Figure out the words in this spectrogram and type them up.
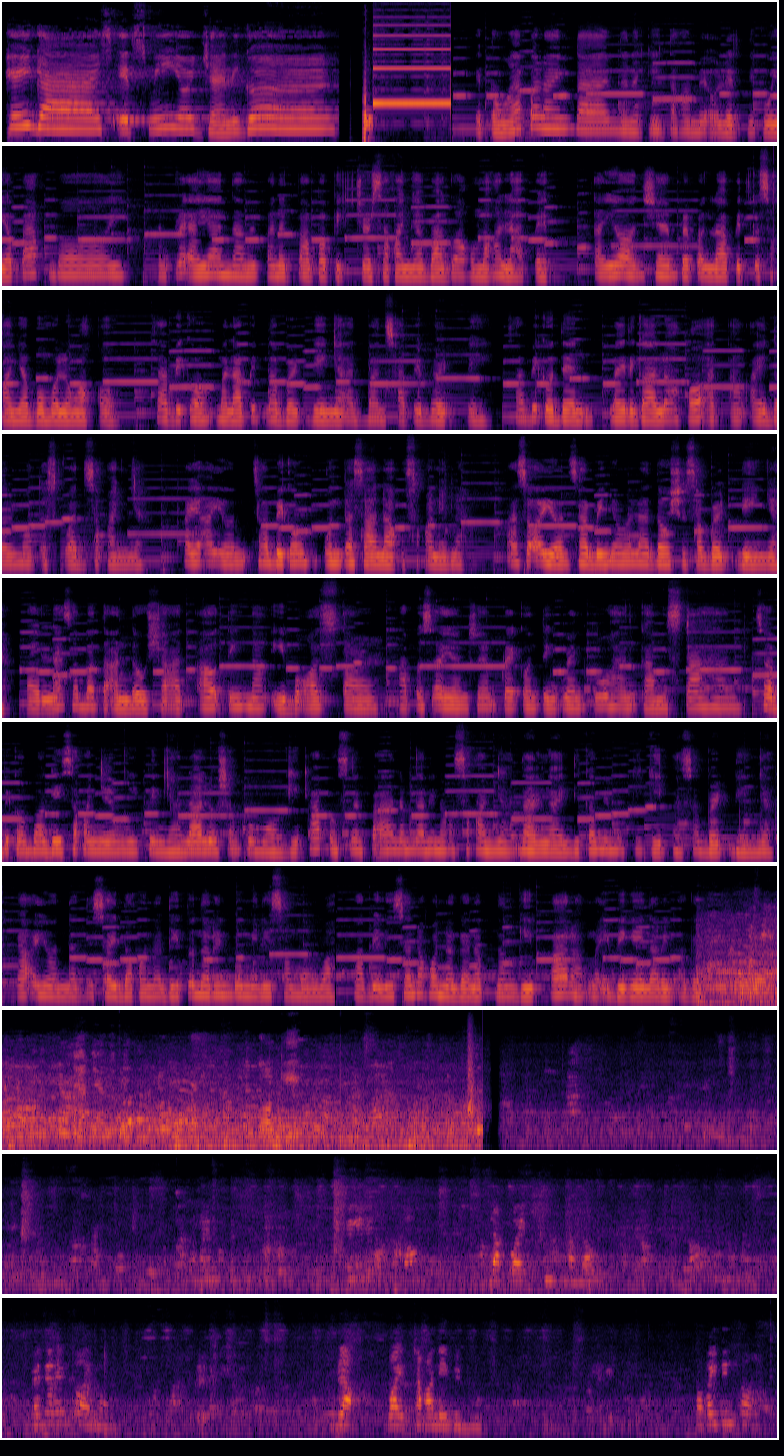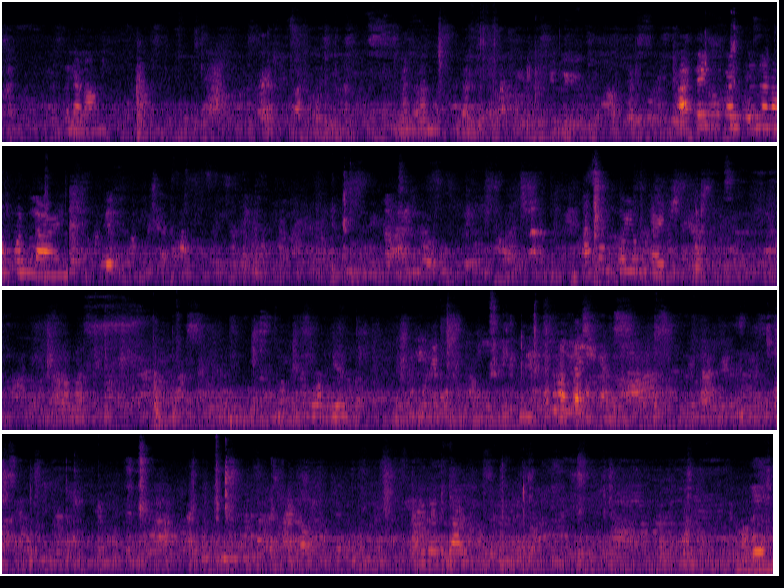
Hey guys! It's me, your Jenny girl! Ito nga pala yung time na nakita kami ulit ni Kuya Pacboy. Siyempre, ayan, dami pa nagpapapicture sa kanya bago ako makalapit. Ayun, syempre, paglapit ko sa kanya, bumulong ako. Sabi ko, malapit na birthday niya, advance happy birthday. Sabi ko din, may regalo ako at ang Idol Moto Squad sa kanya. Kaya ayun, sabi ko, punta sana ako sa kanila. Kaso ayun, sabi niya wala daw siya sa birthday niya. Dahil nasa bataan daw siya at outing ng Ibo All-Star. Tapos ayun, syempre, konting kwentuhan, kamustahan. Sabi ko, bagay sa kanya yung ngipin niya, lalo siyang pumogi. Tapos nagpaalam na rin ako sa kanya dahil nga hindi kami magkikita sa birthday niya. Kaya ayun, nag-decide ako na dito na rin bumili sa MOA. Mabilisan ako naganap ng gift para maibigay na rin agad. Pogi? Sige po, ito. Black, white, ano? Pwede rin to, ano? Black, white, tsaka navy blue. Okay din to. Ito na lang. Mo. Ate, yung ganito na lang kung large. Asan po yung large na?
